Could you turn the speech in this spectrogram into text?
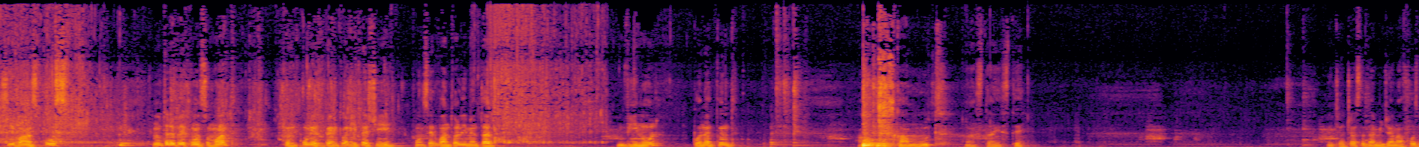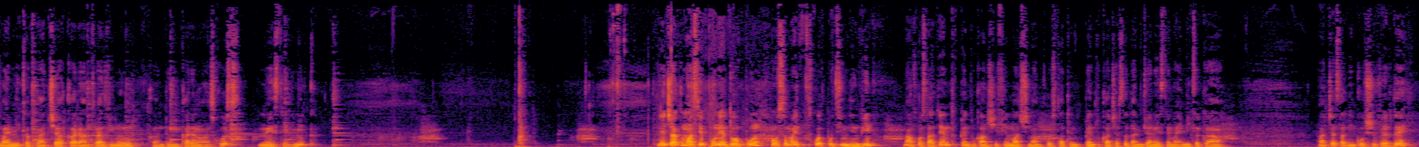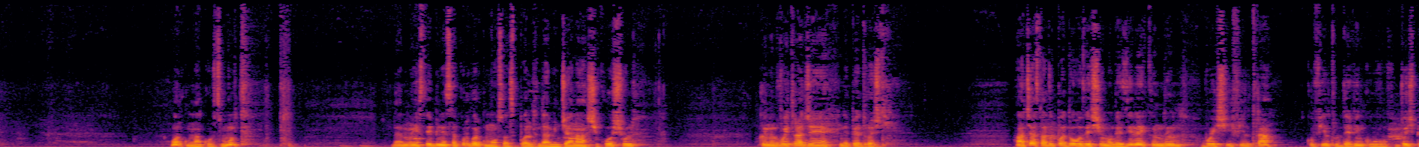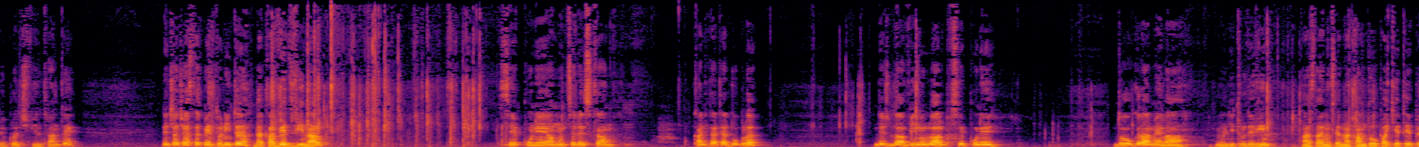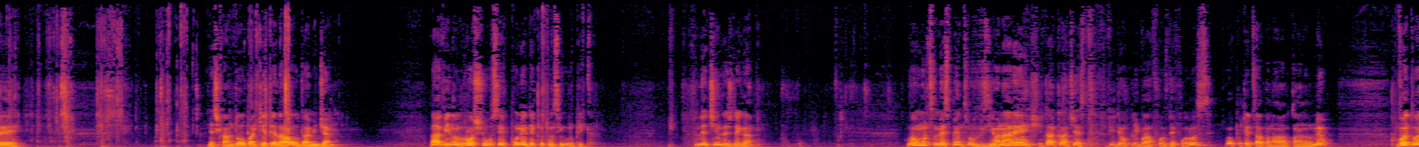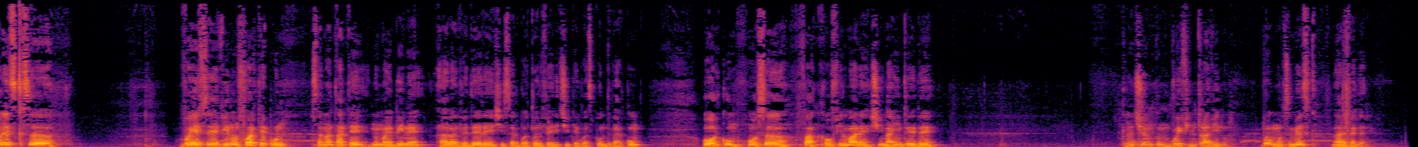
Și v-am spus, nu trebuie consumat când puneți bentonită și conservantul alimentar vinul până când am pus cam mult. Asta este. Deci această damigeană a fost mai mică ca cea care a intrat vinul în care l-am scos. Nu este nimic. Deci acum se pune dopul. O să mai scot puțin din vin. N-am fost atent pentru că am și filmat și n-am fost atent pentru că această damigeană este mai mică ca aceasta din coșul verde. Oricum n-a curs mult. Dar nu este bine să curg, oricum o să spăl damigeana și coșul când îl voi trage de pe drojdi. Aceasta după 21 de zile, când îl voi și filtra cu filtrul de vin cu 12 plăci filtrante. Deci această pentonită, dacă aveți vin alb, se pune, am înțeles, cam cantitatea dublă. Deci la vinul alb se pune 2 grame la un litru de vin. Asta ar însemna cam două pachete pe deci cam două pachete la o damigeană. La vinul roșu se pune decât un singur plic. De 50 de grame. Vă mulțumesc pentru vizionare și dacă acest videoclip a fost de folos, vă puteți abona la canalul meu. Vă doresc să vă iese vinul foarte bun, sănătate, numai bine, la revedere și sărbători fericite. Vă spun de pe acum. Oricum, o să fac o filmare și înainte de Crăciun când voi filtra vinul. Vă mulțumesc, la revedere!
